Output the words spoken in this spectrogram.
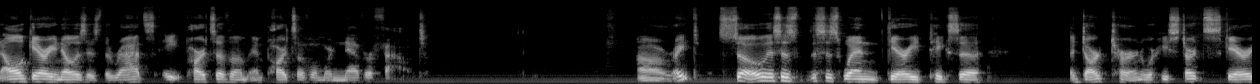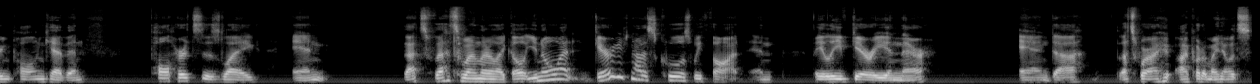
and all Gary knows is the rats ate parts of them, and parts of them were never found. All right. So this is this is when Gary takes a a dark turn where he starts scaring Paul and Kevin. Paul hurts his leg, and that's that's when they're like, "Oh, you know what? Gary's not as cool as we thought," and they leave Gary in there, and uh, that's where I I put in my notes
